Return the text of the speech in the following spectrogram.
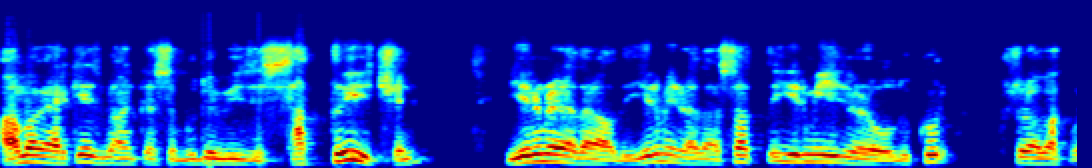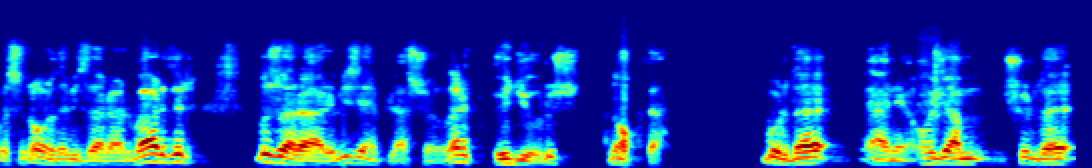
Ama Merkez Bankası bu dövizi sattığı için 20 liradan aldı, 20 liradan sattı, 27 lira oldu kur. Kusura bakmasın orada bir zarar vardır. Bu zararı biz enflasyon olarak ödüyoruz. Nokta. Burada yani hocam şurada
